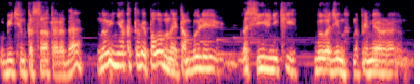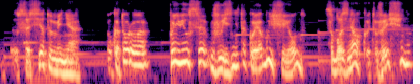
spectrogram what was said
убить инкассатора, да? Ну и некоторые поломанные. Там были насильники. Был один, например, сосед у меня – у которого появился в жизни такой обычай. Он соблазнял какую-то женщину,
